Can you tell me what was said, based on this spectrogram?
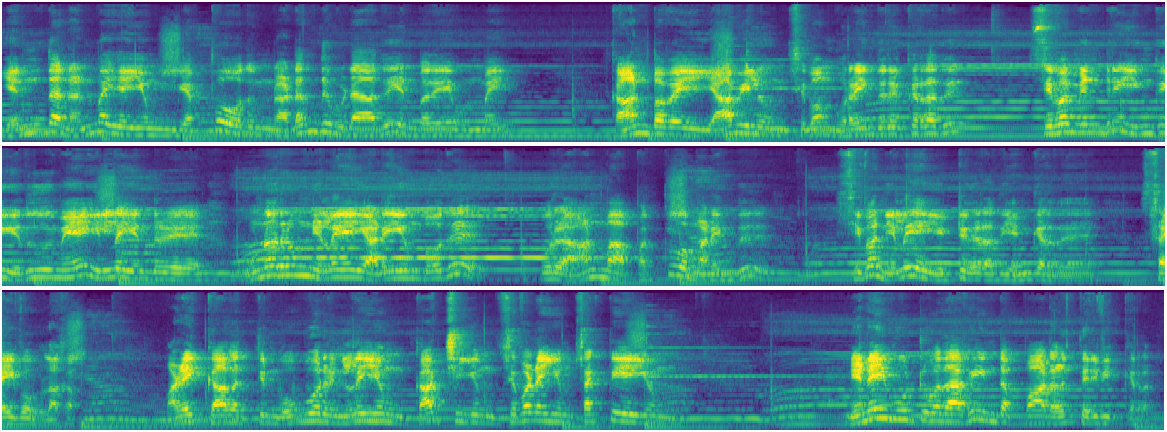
எந்த நன்மையையும் எப்போதும் நடந்து விடாது என்பதே உண்மை. காண்பவை யாவிலும் சிவம் உறைந்திருக்கிறது. சிவமின்றி இங்கு எதுவுமே இல்லை என்று உணரும் நிலையை அடையும் போது ஒரு ஆன்மா பக்குவம் அடைந்து சிவ நிலையை எட்டுகிறது என்கிறது சைவ உலகம். மழைக்காலத்தின் ஒவ்வொரு நிலையும் காட்சியும் சிவனையும் சக்தியையும் நினைவூட்டுவதாக இந்த பாடல் தெரிவிக்கிறது.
